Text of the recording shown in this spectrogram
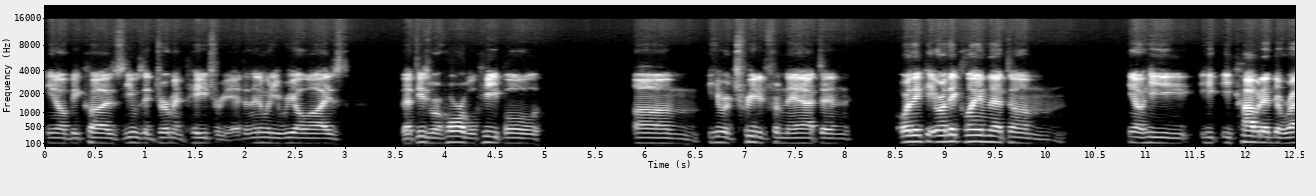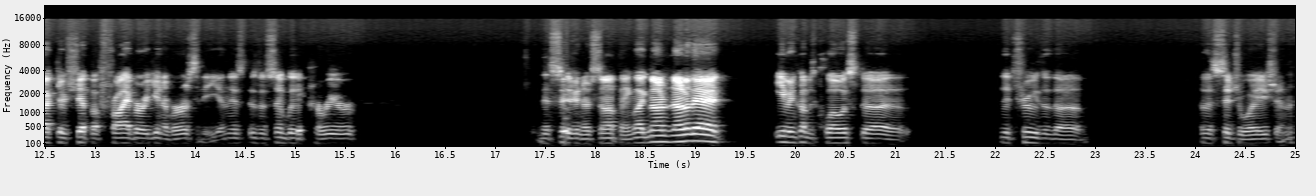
you know, because he was a German patriot. And then when he realized that these were horrible people, um, he retreated from that, and or they or they claim that um, you know, he he, he coveted directorship of Freiburg University, and this, this was simply a career decision or something. Like none none of that even comes close to the truth of the of the situation.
